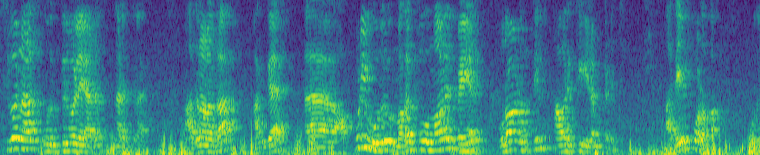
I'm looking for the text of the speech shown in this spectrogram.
சிவனார் ஒரு திருவிளையாடல் நடத்துகிறார் அதனால தான் அங்கே அப்படி ஒரு மகத்துவமான பெயர் புராணத்தில் அவருக்கு இடம் கிடைச்சி அதே போல தான் ஒரு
